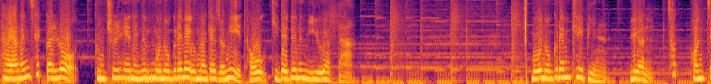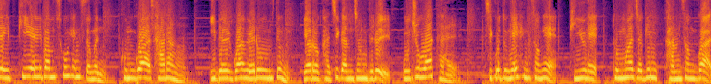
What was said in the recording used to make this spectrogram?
다양한 색깔로 분출해내는 모노그램의 음악 여정이 더욱 기대되는 이유였다. 모노그램 케빈, 류연, 첫 번째 EP 앨범 소행성은 꿈과 사랑, 이별과 외로움 등 여러 가지 감정들을 우주와 달, 지구 등의 행성에 비유해 동화적인 감성과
